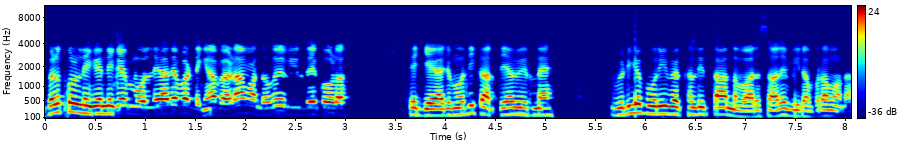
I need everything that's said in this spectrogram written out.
ਬਿਲਕੁਲ ਨਿਗੇ ਨਿਗੇ ਮੁੱਲ ਆ ਤੇ ਵੱਡੀਆਂ ਵਹਿੜਾਂ ਵਾ ਦੋਵੇਂ ਵੀਰ ਦੇ ਕੋਲ। ਤੇ ਜਾਇਜ਼ ਮੁੱਲ ਹੀ ਕਰਤੇ ਆ ਵੀਰ ਨੇ। ਵੀਡੀਓ ਪੂਰੀ ਵੇਖਣ ਲਈ ਧੰਨਵਾਦ ਸਾਰੇ ਵੀਰਾਂ ਭਰਾਵਾਂ ਦਾ।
